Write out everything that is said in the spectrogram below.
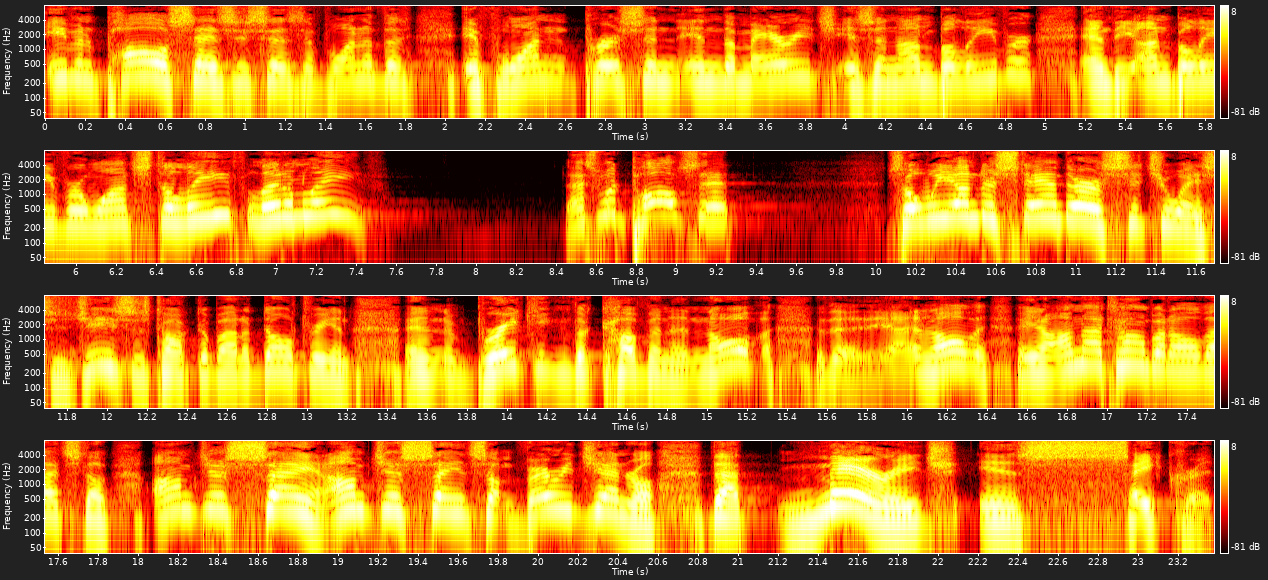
Even Paul says, he says, if one of the if one person in the marriage is an unbeliever and the unbeliever wants to leave, let him leave. That's what Paul said. So we understand there are situations. Jesus talked about adultery and, and breaking the covenant and all the, and all the, you know, I'm not talking about all that stuff. I'm just saying, I'm just saying something very general that marriage is sacred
